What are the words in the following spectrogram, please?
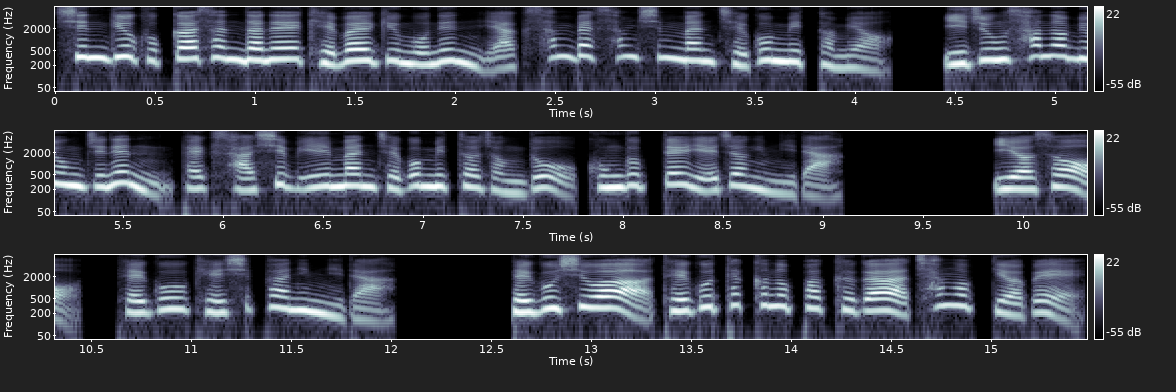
신규 국가 산단의 개발 규모는 약 330만 제곱미터며 이중 산업 용지는 141만 제곱미터 정도 공급될 예정입니다. 이어서 대구 게시판입니다. 대구시와 대구 테크노파크가 창업기업의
